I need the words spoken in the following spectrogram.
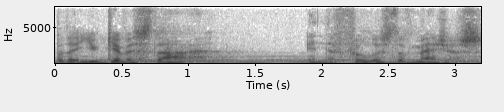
But that you give us that in the fullest of measures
